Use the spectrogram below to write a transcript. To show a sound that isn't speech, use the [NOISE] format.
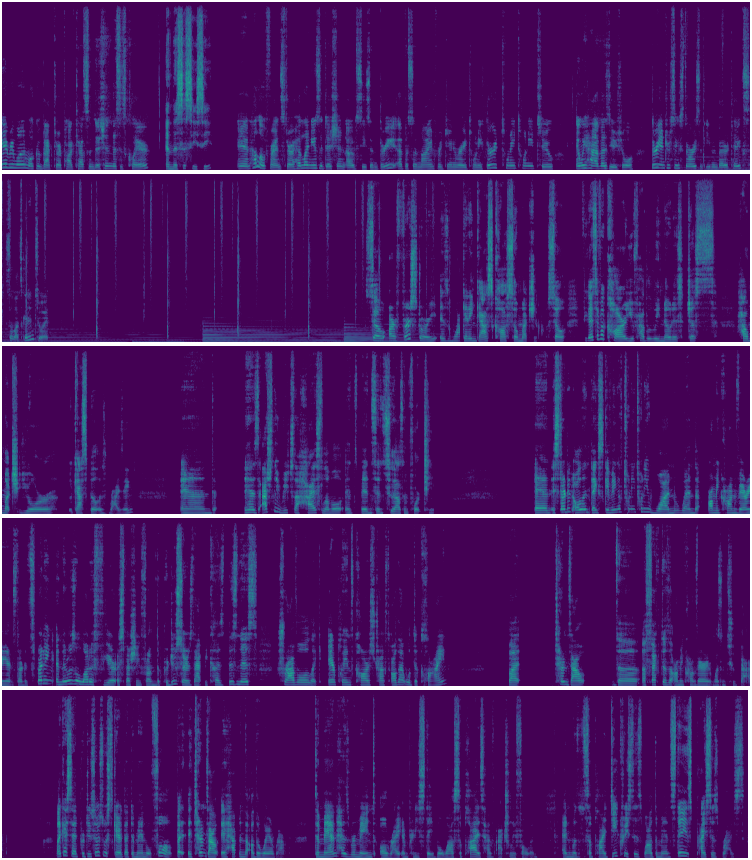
Hey everyone, welcome back to our podcast edition. This is Claire. And this is Cece. And hello, friends, to our headline news edition of season 3, episode 9 for January 23rd, 2022. And we have, as usual, three interesting stories and even better takes, so let's get into it. So, our first story is why getting gas costs so much now. So, if you guys have a car, you've probably noticed just how much your gas bill is rising. And it has actually reached the highest level it's been since 2014. And it started all in Thanksgiving of 2021 when the Omicron variant started spreading, and there was a lot of fear, especially from the producers, that because business, travel, like airplanes, cars, trucks, all that will decline. But turns out the effect of the Omicron variant wasn't too bad. Like I said, producers were scared that demand will fall, but it turns out it happened the other way around. Demand has remained alright and pretty stable, while supplies have actually fallen. And when supply decreases while demand stays, prices rise.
